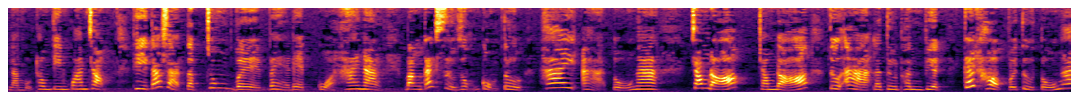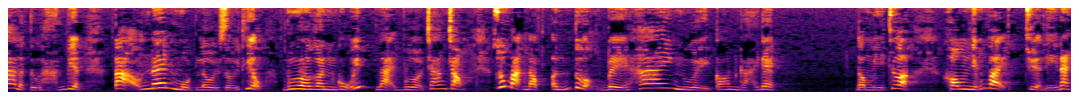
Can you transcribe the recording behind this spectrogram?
là một thông tin quan trọng thì tác giả tập trung về vẻ đẹp của hai nàng bằng cách sử dụng cụm từ hai ả tố Nga. Trong đó, trong đó từ ả là từ thuần Việt kết hợp với từ tố Nga là từ Hán Việt tạo nên một lời giới thiệu vừa gần gũi lại vừa trang trọng giúp bạn đọc ấn tượng về hai người con gái đẹp. Đồng ý chưa? Không những vậy, chuyển ý này,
